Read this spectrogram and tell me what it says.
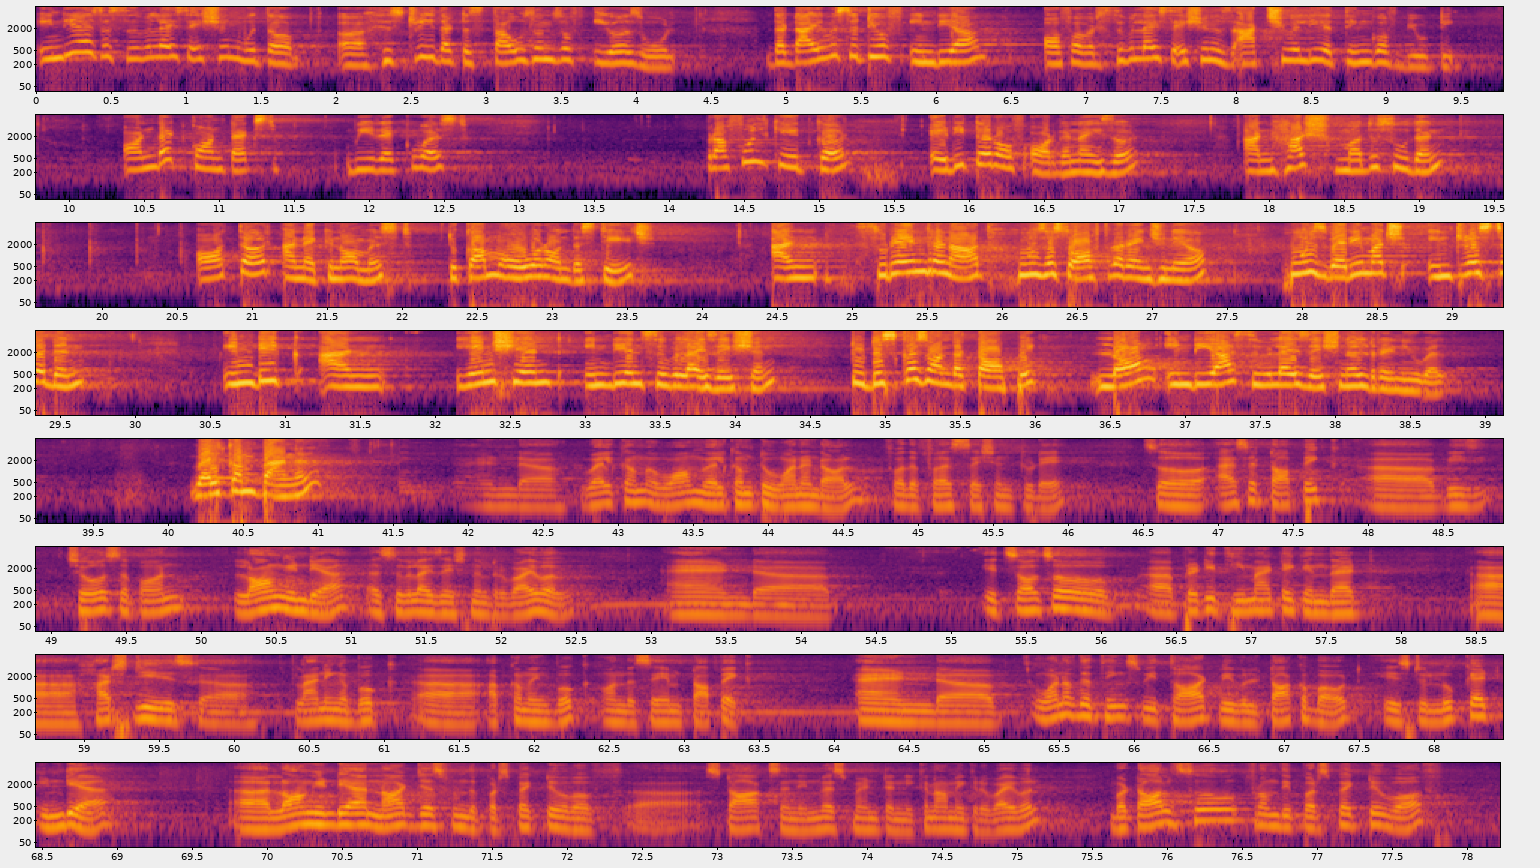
India is a civilization with a, a history that is thousands of years old. The diversity of India, of our civilization, is actually a thing of beauty. On that context, we request Praful Ketkar, editor of Organizer, and Harsh Madhusudan, author and economist, to come over on the stage, and Surendranath, who is a software engineer, who is very much interested in Indic and ancient Indian civilization, to discuss on the topic Long India Civilizational Renewal. Welcome panel. And uh, welcome, a warm welcome to one and all for the first session today. So as a topic, uh, we chose upon Long India, a civilizational revival. And uh, it's also uh, pretty thematic in that uh, Harshji is uh, planning a book, uh, upcoming book on the same topic. And uh, one of the things we thought we will talk about is to look at India uh, long India, not just from the perspective of uh, stocks and investment and economic revival, but also from the perspective of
